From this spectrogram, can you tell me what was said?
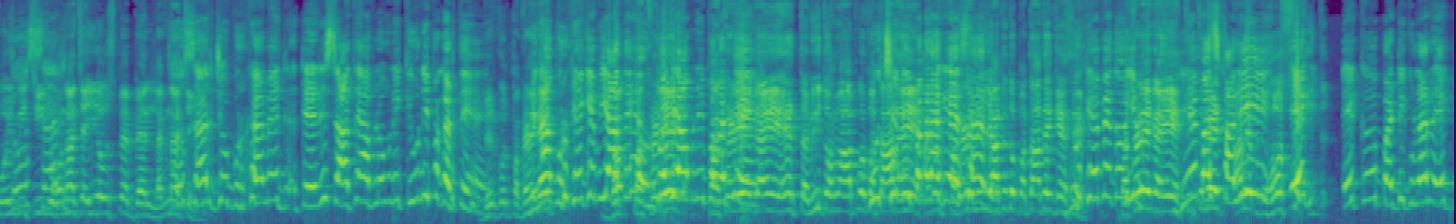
कोई तो भी चीज़ होना चाहिए उस पर बैन लगना तो चाहिए। सर जो बुरखा में टेररिस्ट आते हैं आप लोग उन्हें क्यों नहीं पकड़ते हैं? बिल्कुल पकड़े बिना बुरखे के भी आते हैं उनको भी आप नहीं पकड़ते पकड़े गए हैं तभी तो हम आपको बता रहे हैं। पकड़ा नहीं जाते तो बताते कैसे? बुरखे पे तो पकड़े गए एक पर्टिकुलर एक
